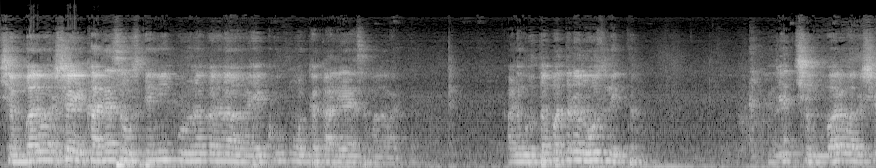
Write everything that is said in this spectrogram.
शंभर वर्ष एखाद्या संस्थेने पूर्ण करणं हे खूप मोठं कार्य आहे असं मला वाटतं. आणि वृत्तपत्र रोज निघतं. म्हणजे शंभर वर्ष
